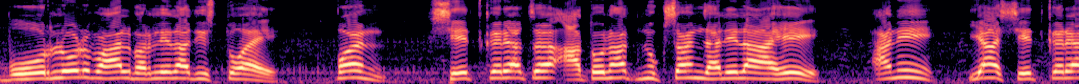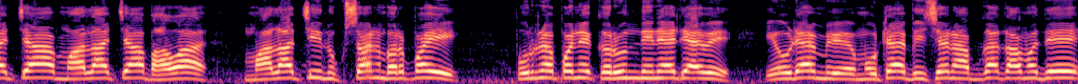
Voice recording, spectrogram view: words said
बोरलोड माल भरलेला दिसतो आहे. पण शेतकऱ्याचं आतोनात नुकसान झालेलं आहे आणि या शेतकऱ्याच्या मालाच्या भावा मालाची नुकसान भरपाई पूर्णपणे करून देण्यात यावे. एवढ्या मे मोठ्या भीषण अपघातामध्ये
